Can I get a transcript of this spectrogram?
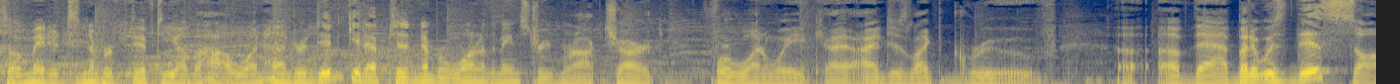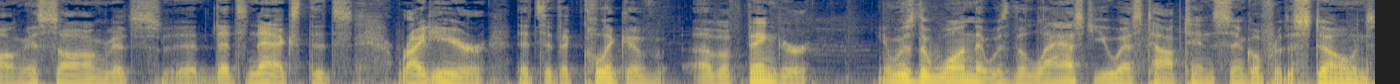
So it made it to number 50 on the Hot 100. Did get up to number one on the mainstream rock chart for one week. I, I just like the groove uh, of that. But it was this song, this song that's uh, that's next, that's right here, that's at the click of of a finger. It was the one that was the last U.S. top ten single for the Stones,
